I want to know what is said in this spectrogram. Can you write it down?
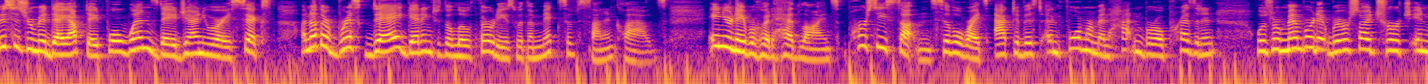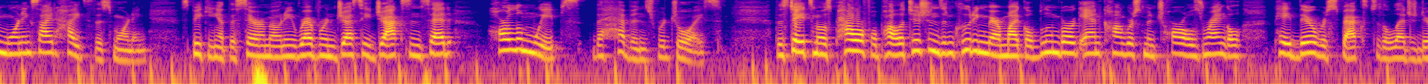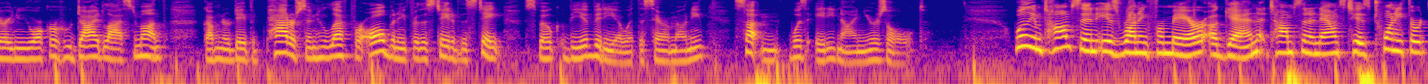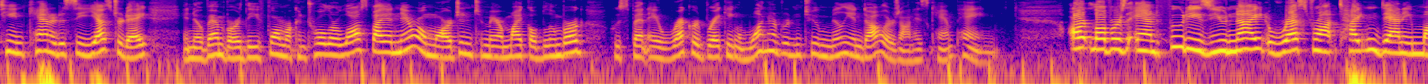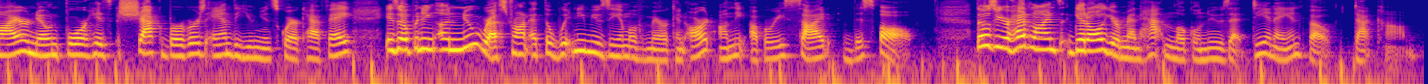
This is your midday update for Wednesday, January 6th. Another brisk day getting to the low 30s with a mix of sun and clouds. In your neighborhood headlines, Percy Sutton, civil rights activist and former Manhattan Borough president, was remembered at Riverside Church in Morningside Heights this morning. Speaking at the ceremony, Reverend Jesse Jackson said, Harlem weeps, the heavens rejoice. The state's most powerful politicians, including Mayor Michael Bloomberg and Congressman Charles Rangel, paid their respects to the legendary New Yorker who died last month. Governor David Paterson, who left for Albany for the State of the State, spoke via video at the ceremony. Sutton was 89 years old. William Thompson is running for mayor again. Thompson announced his 2013 candidacy yesterday. In November, the former comptroller lost by a narrow margin to Mayor Michael Bloomberg, who spent a record breaking $102 million on his campaign. Art lovers and foodies unite. Restaurant titan Danny Meyer, known for his Shack Burgers and the Union Square Cafe, is opening a new restaurant at the Whitney Museum of American Art on the Upper East Side this fall. Those are your headlines. Get all your Manhattan local news at dnainfo.com.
